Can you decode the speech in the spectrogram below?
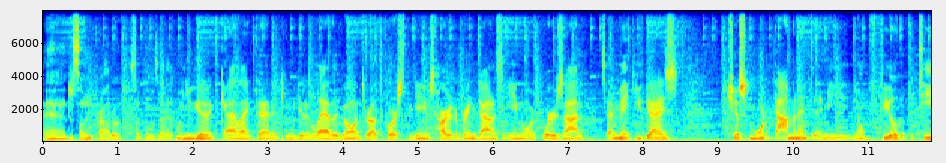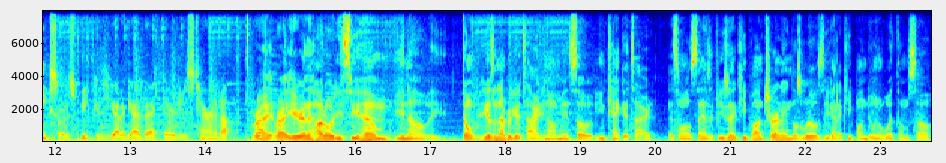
and just something to be proud of. Simple as that. When you get a guy like that it can get a lather going throughout the course of the game, it's harder to bring down as the game wears on. Does that make you guys just more dominant? I mean, you don't feel the fatigue, so to speak, because you got a guy back there just tearing it up. Right, right. You're in the huddle, you see him. You know, don't he doesn't ever get tired. You know what I mean? So you can't get tired. It's one of those things. If you're gonna keep on churning those wheels, you got to keep on doing it with them. So.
